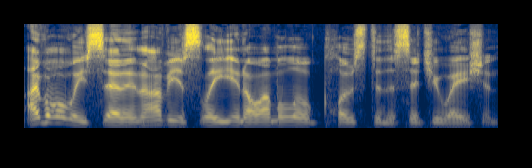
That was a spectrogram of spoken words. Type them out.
I have always said, and obviously, you know, I'm a little close to the situation.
